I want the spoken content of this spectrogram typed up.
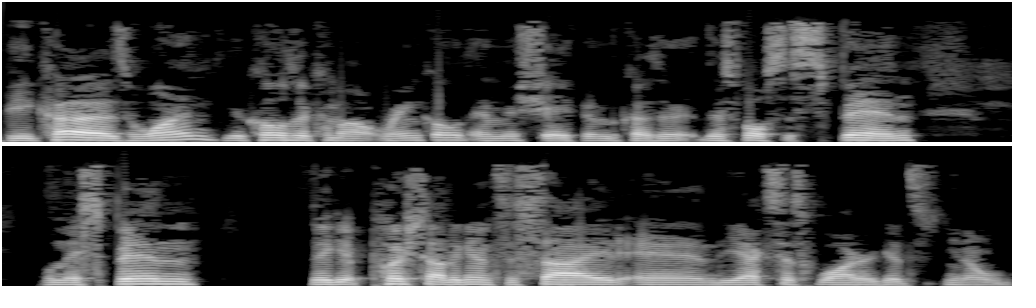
because one, your clothes will come out wrinkled and misshapen because they're, they're supposed to spin. When they spin, they get pushed out against the side and the excess water gets, you know,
